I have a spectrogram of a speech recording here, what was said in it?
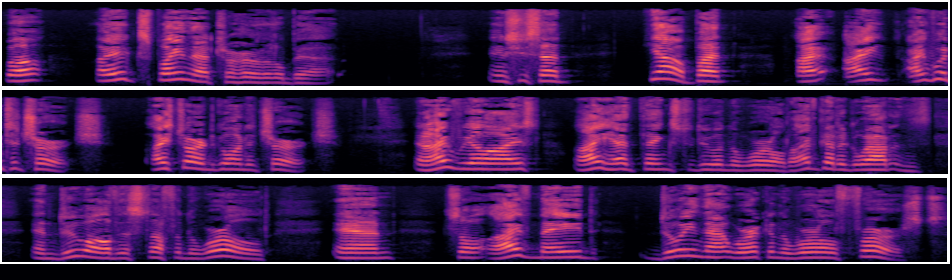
Well, I explained that to her a little bit. And she said, Yeah, but I, I, I went to church. I started going to church. And I realized I had things to do in the world. I've got to go out and, and do all this stuff in the world. And so I've made doing that work in the world first.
